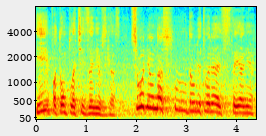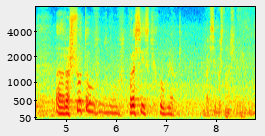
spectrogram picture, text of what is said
И потом платить за нефть, газ. Сегодня у нас удовлетворяет состояние э, расчетов в российских рублях. Спасибо, что нашли время.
